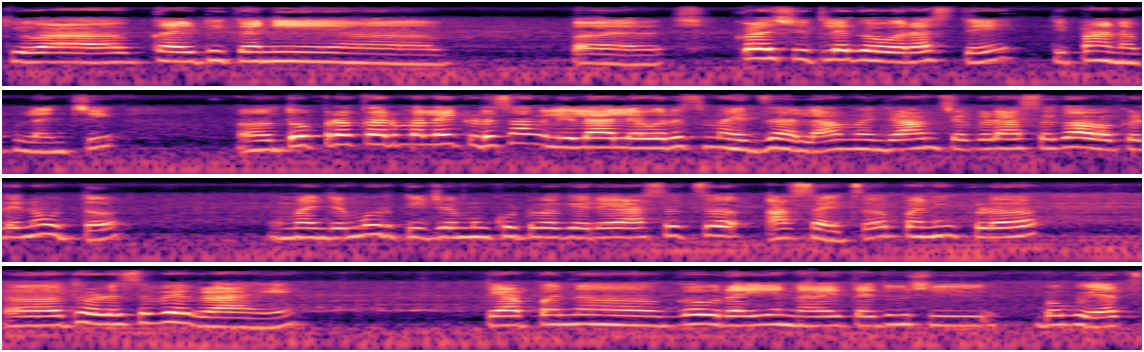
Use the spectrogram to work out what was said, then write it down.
किंवा काही ठिकाणी कळशीतले गवर असते ती पाना फुलांची तो प्रकार मला इकडे सांगलीला आल्यावरच माहीत झाला. म्हणजे आमच्याकडे असं गावाकडे नव्हतं. म्हणजे मूर्तीचे मुकुट वगैरे असंच असायचं पण इकडं थोडंसं वेगळं आहे. ते आपण गौराई येणार आहे त्या दिवशी बघूयाच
